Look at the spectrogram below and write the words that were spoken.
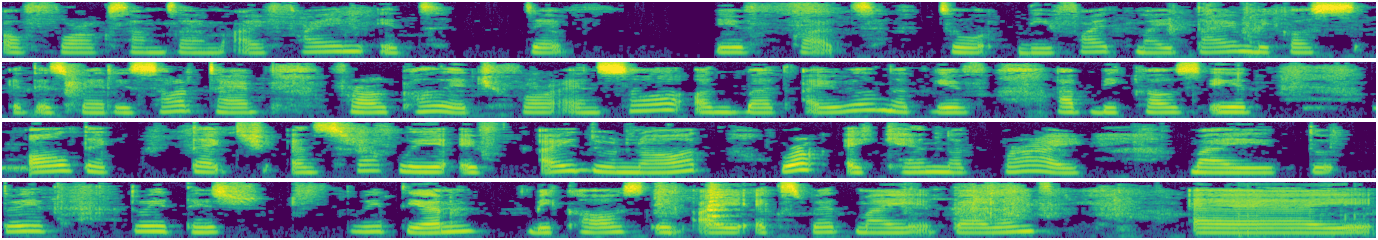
of work, sometimes I find it difficult to divide my time because it is very short time for college for and so on but I will not give up because it all take takes and strictly if I do not work I cannot pay my tuition because if I expect my parents I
